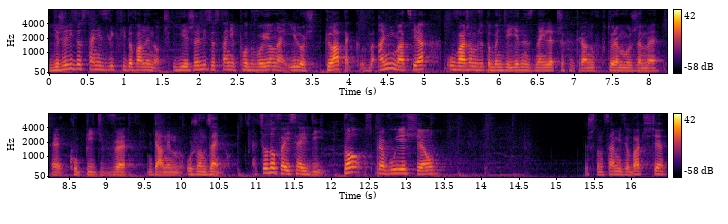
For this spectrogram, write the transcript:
Jeżeli zostanie zlikwidowany notch i jeżeli zostanie podwojona ilość klatek w animacjach, uważam, że to będzie jeden z najlepszych ekranów, które możemy e, kupić w danym urządzeniu. Co do Face ID, to sprawuje się, zresztą sami zobaczcie,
